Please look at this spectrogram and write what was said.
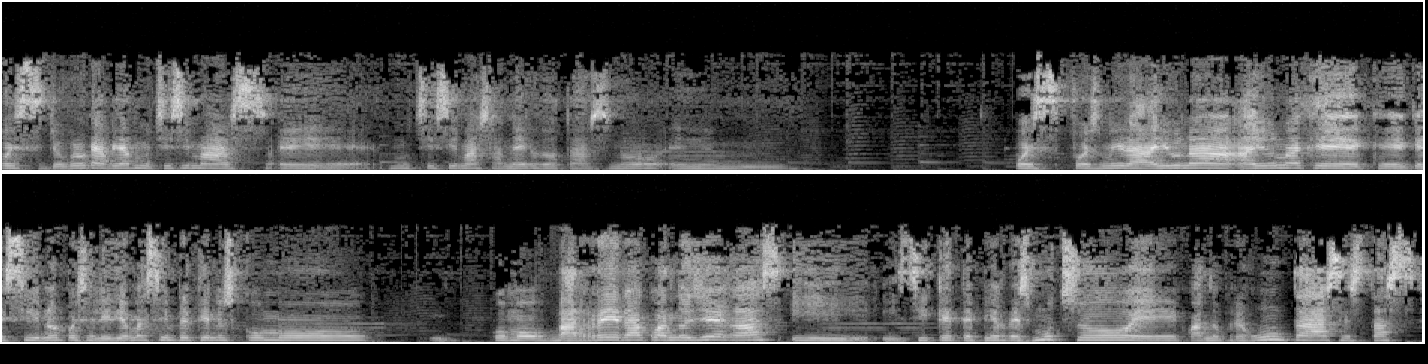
Pues yo creo que había muchísimas, eh, muchísimas anécdotas, ¿no? Em, pues, pues mira, hay una, hay una que, que, sí, ¿no? Pues el idioma siempre tienes como, como barrera cuando llegas y, sí que te pierdes mucho eh, cuando preguntas, estás...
